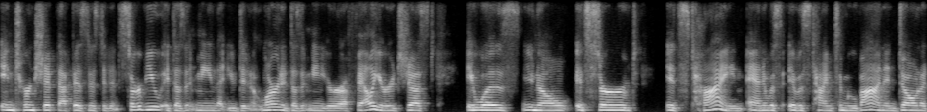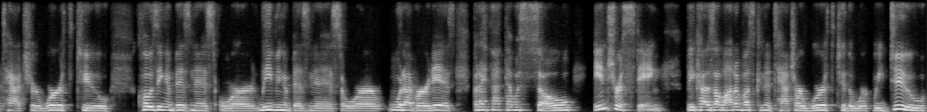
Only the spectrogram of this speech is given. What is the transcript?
internship, that business didn't serve you. It doesn't mean that you didn't learn. It doesn't mean you're a failure. It's just, it was, you know, it served it's time and it was it was time to move on and don't attach your worth to closing a business or leaving a business or whatever it is but i thought that was so interesting because a lot of us can attach our worth to the work we do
